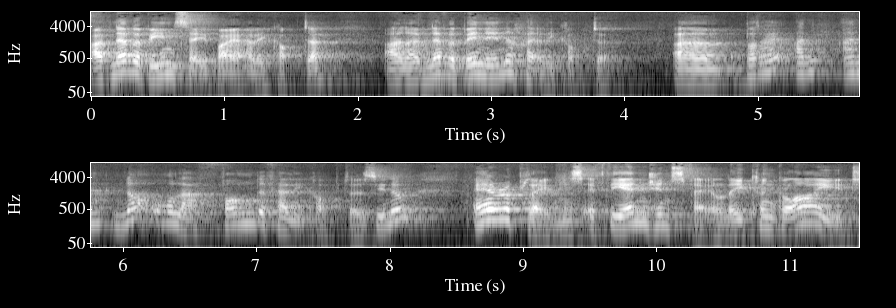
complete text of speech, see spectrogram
I've never been saved by a helicopter, and I've never been in a helicopter. Um, but I, I'm, I'm not all that fond of helicopters. You know, aeroplanes, if the engines fail, they can glide.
